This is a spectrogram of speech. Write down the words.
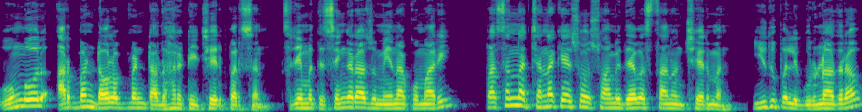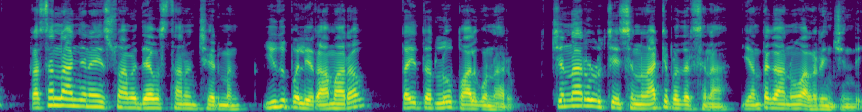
Ongole urban development authority chairperson Shrimati Singaraju Meenakumari Prasanna Chennakesava Swamy Devasthanam chairman Edupalli Gurunatharao Prasannanjaneya Swamy Devasthanam chairman Edupalli రామారావు తదితరులు పాల్గొన్నారు. చిన్నారులు చేసిన నాట్య ప్రదర్శన ఎంతగానో అలరించింది.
